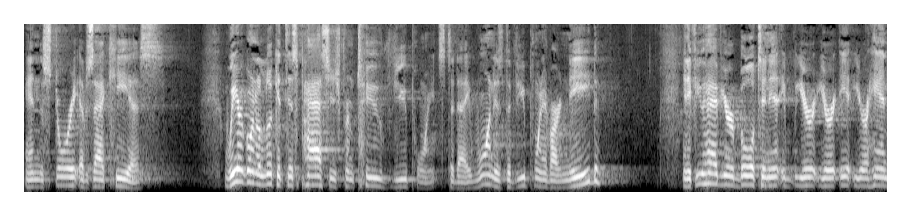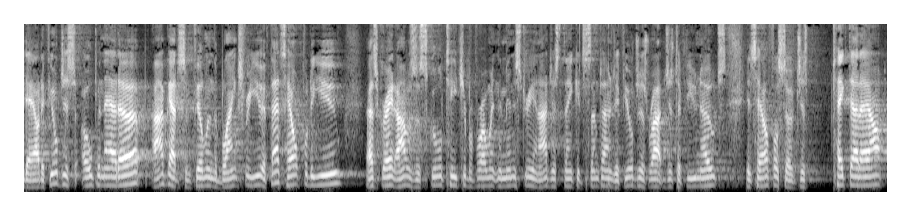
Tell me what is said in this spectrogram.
and the story of Zacchaeus. We are going to look at this passage from two viewpoints today. One is the viewpoint of our need. And if you have your bulletin, your, your, your handout, if you'll just open that up, I've got some fill in the blanks for you. If that's helpful to you, that's great. I was a school teacher before I went in the ministry, and I just think it's sometimes if you'll just write just a few notes, it's helpful. So just take that out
